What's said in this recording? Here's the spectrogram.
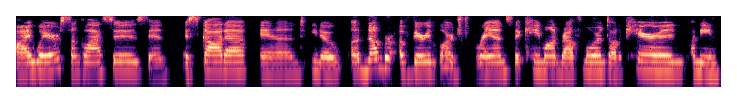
eyewear sunglasses and escada and you know a number of very large brands that came on ralph lauren donna karan i mean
